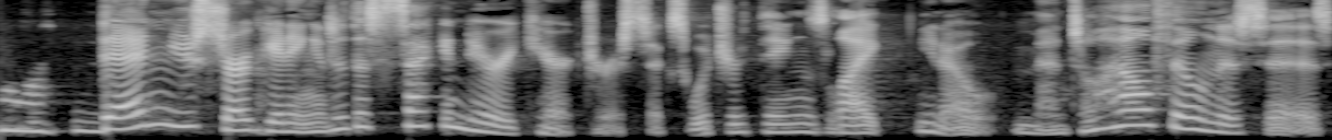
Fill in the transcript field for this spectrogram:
Mhm. Then you start getting into the secondary characteristics, which are things like, you know, mental health illnesses,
